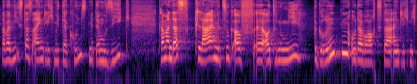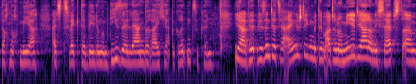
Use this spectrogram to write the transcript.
Aber wie ist das eigentlich mit der Kunst, mit der Musik? Kann man das klar in Bezug auf äh, Autonomie begründen oder braucht es da eigentlich nicht doch noch mehr als Zweck der Bildung, um diese Lernbereiche begründen zu können? Ja, wir, wir sind jetzt ja eingestiegen mit dem Autonomieideal und ich selbst ähm,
